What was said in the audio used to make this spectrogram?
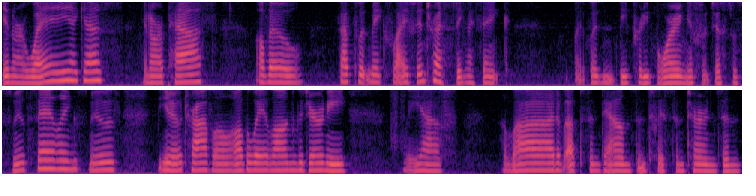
in our way, I guess in our path, although that's what makes life interesting, I think. It wouldn't be pretty boring if it just was smooth sailing, smooth, you know, travel all the way along the journey. We have a lot of ups and downs and twists and turns, and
